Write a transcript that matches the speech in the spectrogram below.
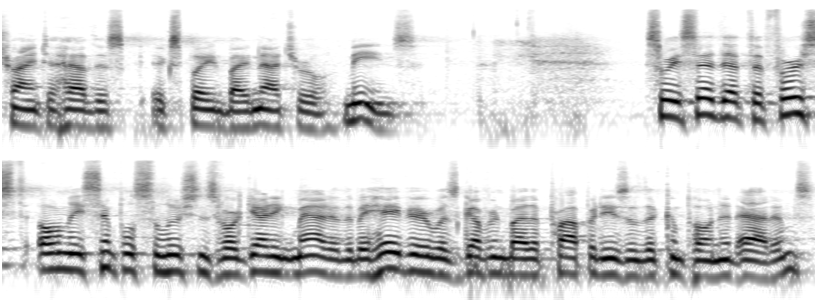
trying to have this explained by natural means. So he said that the first only simple solutions of organic matter, the behavior was governed by the properties of the component atoms,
